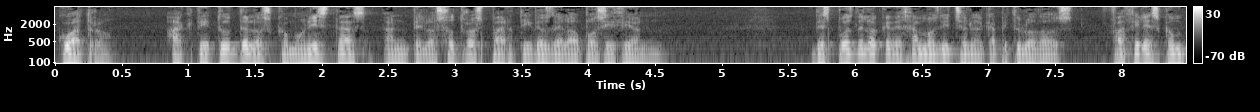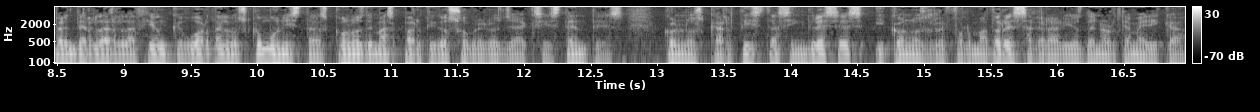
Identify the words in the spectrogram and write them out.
4. Actitud de los comunistas ante los otros partidos de la oposición. Después de lo que dejamos dicho en el capítulo 2, fácil es comprender la relación que guardan los comunistas con los demás partidos obreros ya existentes, con los cartistas ingleses y con los reformadores agrarios de Norteamérica.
